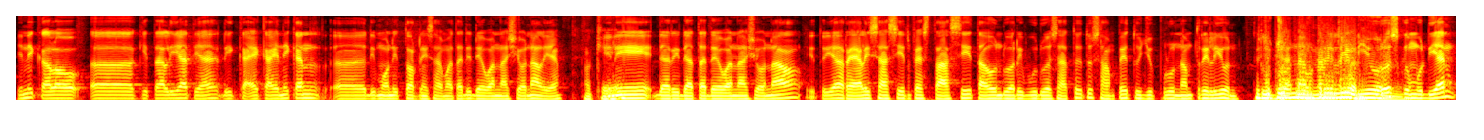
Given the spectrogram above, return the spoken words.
ini kalau eh, kita lihat ya di KEK ini kan eh, dimonitor nih sama tadi Dewan Nasional ya. Oke. Ini dari data Dewan Nasional itu ya realisasi investasi tahun 2021 itu sampai 76 triliun. 76 triliun. Terus kemudian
